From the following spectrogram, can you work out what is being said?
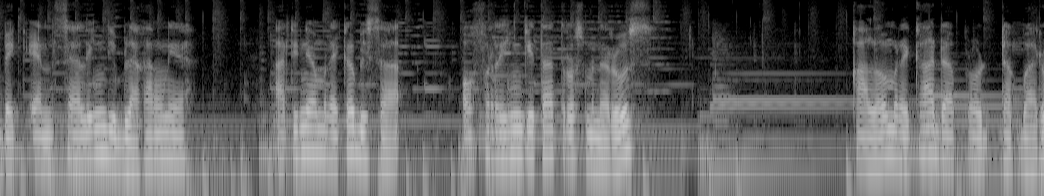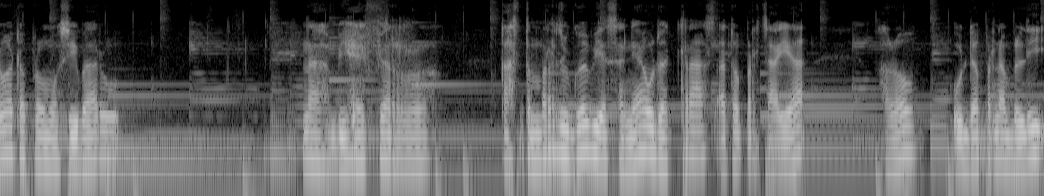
back end selling di belakangnya. Artinya mereka bisa offering kita terus menerus kalau mereka ada produk baru atau promosi baru. Nah, behavior customer juga biasanya udah trust atau percaya kalau udah pernah beli.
